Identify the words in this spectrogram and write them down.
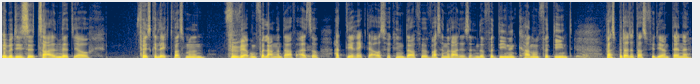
Über diese Zahlen wird ja auch festgelegt, was man für Werbung verlangen darf. Also hat direkte Auswirkungen dafür, was ein Radiosender verdienen kann und verdient. Genau. Was bedeutet das für die Antenne?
